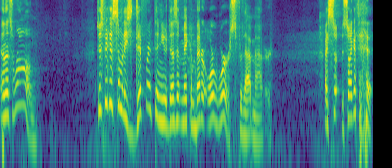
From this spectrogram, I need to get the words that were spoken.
And that's wrong. Just because somebody's different than you doesn't make them better or worse for that matter. I, so, so I got to,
